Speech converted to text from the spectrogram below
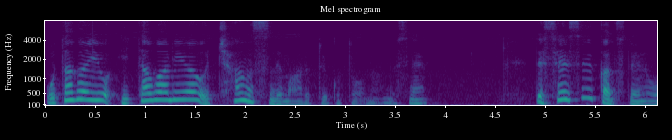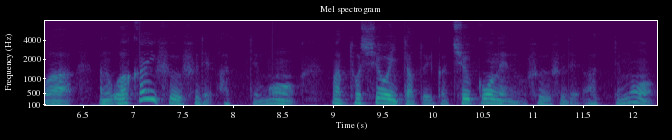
お互いをいたわり合うチャンスでもあるということなんですね。で性生活というのはあの若い夫婦であっても、まあ、年老いたというか中高年の夫婦であっても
